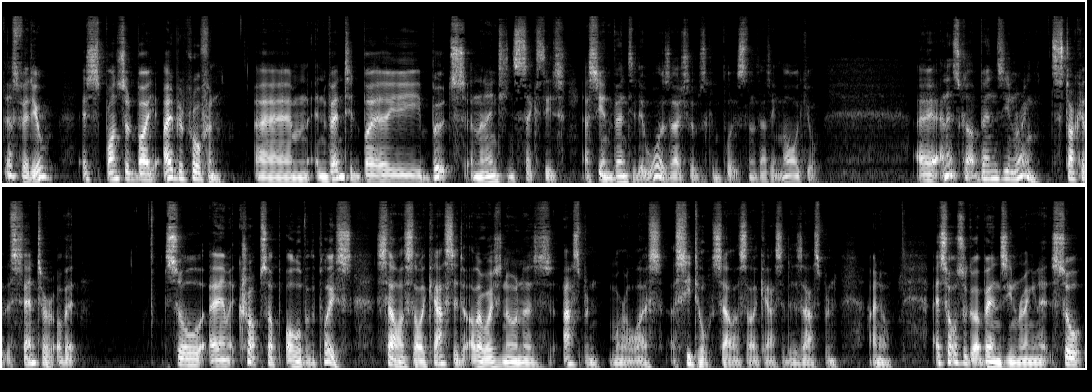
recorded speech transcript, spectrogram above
this video is sponsored by ibuprofen, um, invented by Boots in the 1960s. I say invented, it was actually, it was a complete synthetic molecule. Uh, and it's got a benzene ring stuck at the centre of it. So um, it crops up all over the place. Salicylic acid, otherwise known as aspirin, more or less. Acetylsalicylic acid is aspirin, I know. It's also got a benzene ring in it. So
